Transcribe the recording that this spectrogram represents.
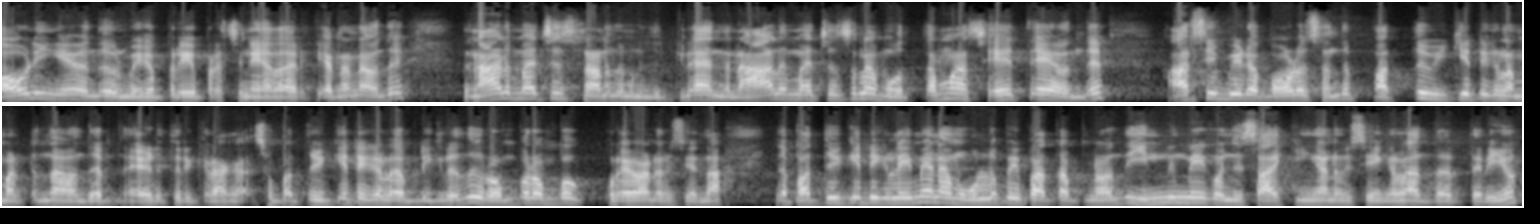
பவுலிங்கே வந்து ஒரு மிகப்பெரிய பிரச்சனையாக தான் இருக்குது என்னென்னா வந்து நாலு மேட்சஸ் நடந்து முடிஞ்சிருக்குல்ல அந்த நாலு மேட்சஸில் மொத்தமாக சேர்த்தே வந்து ஆர்சிபியோட பவுலர்ஸ் வந்து பத்து விக்கெட்டுகளை மட்டும்தான் வந்து எடுத்திருக்கிறாங்க. ஸோ பத்து விக்கெட்டுகள் அப்படிங்கிறது ரொம்ப ரொம்ப குறைவான விஷயம் தான் இந்த பத்து விக்கெட்டுகளையுமே நம்ம உள்ள போய் பார்த்தோம் அப்படின்னா வந்து இன்னுமே கொஞ்சம் ஷாக்கிங்கான விஷயங்கள்லாம் தெரியும்.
